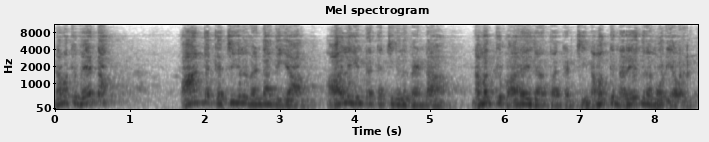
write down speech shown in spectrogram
நமக்கு வேண்டாம். ஆண்ட கட்சிகளும் வேண்டாங்க ஐயா. ஆளுகின்ற கட்சிகளும் வேண்டாம். நமக்கு பாரதிய ஜனதா கட்சி நமக்கு நரேந்திர மோடி அவர்கள்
